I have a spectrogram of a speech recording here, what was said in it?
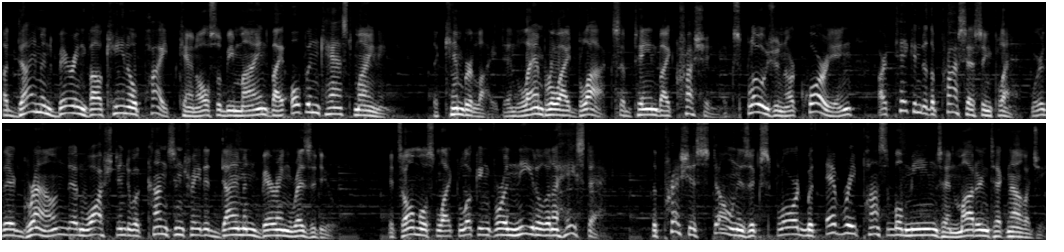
A diamond bearing volcano pipe can also be mined by open cast mining. The kimberlite and lamproite blocks obtained by crushing, explosion, or quarrying are taken to the processing plant where they're ground and washed into a concentrated diamond bearing residue. It's almost like looking for a needle in a haystack. The precious stone is explored with every possible means and modern technology.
